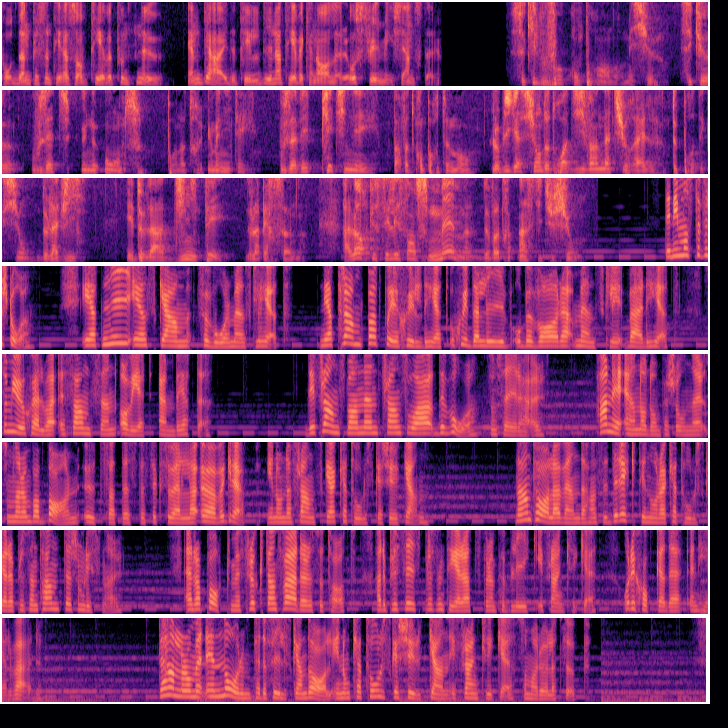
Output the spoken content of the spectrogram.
Podden presenteras av TV.nu, en guide till dina tv-kanaler och streamingtjänster. Ce qu'il vous faut comprendre, messieurs, c'est que vous êtes une honte pour notre humanité. Vous avez piétiné par votre comportement l'obligation de droit divin naturel de protection de la vie et de la dignité de la personne, alors que c'est l'essence même de votre institution. Det ni måste förstå är att ni är en skam för vår mänsklighet. Ni har trampat på er skyldighet att skydda liv och bevara mänsklig värdighet som ju är själva essensen av ert ämbete. Det är fransmannen François Devaux som säger det här. Han är en av de personer som när de var barn utsattes för sexuella övergrepp inom den franska katolska kyrkan. När han talar vänder han sig direkt till några katolska representanter som lyssnar. En rapport med fruktansvärda resultat hade precis presenterats för en publik i Frankrike och det chockade en hel värld. Det handlar om en enorm pedofilskandal inom katolska kyrkan i Frankrike som har rullats upp.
